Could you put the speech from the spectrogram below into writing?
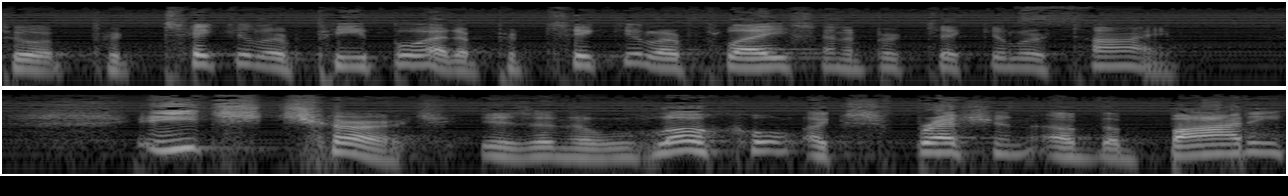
to a particular people at a particular place and a particular time. Each church is in a local expression of the body,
